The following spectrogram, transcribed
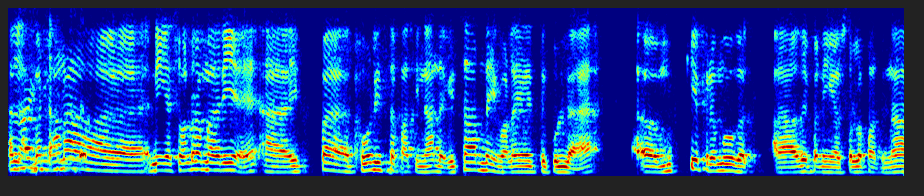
இல்ல பட் ஆனா நீங்க சொல்ற மாதிரியே இப்ப போலீஸ்ல பாத்தீங்கன்னா அந்த விசாரணை வளையத்துக்குள்ள அஹ், முக்கிய பிரமுகர்கள் அதாவது இப்ப நீங்க சொல்ல பாத்தீங்கன்னா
